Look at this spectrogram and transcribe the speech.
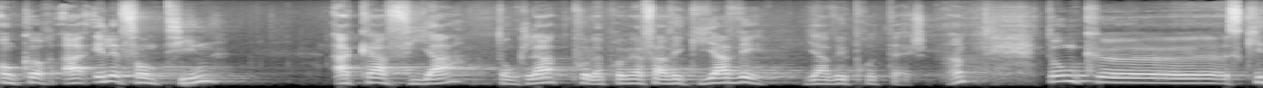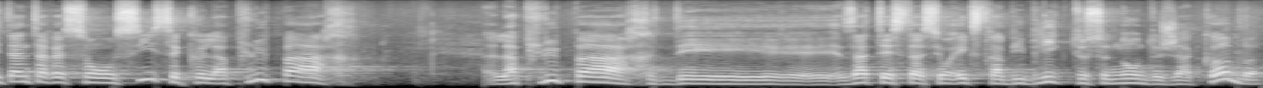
encore à éléphantine, Akafia, donc là, pour la première fois avec Yahvé, Yahvé protège. Hein. Donc, euh, ce qui est intéressant aussi, c'est que la plupart, la plupart des attestations extra-bibliques de ce nom de Jacob,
